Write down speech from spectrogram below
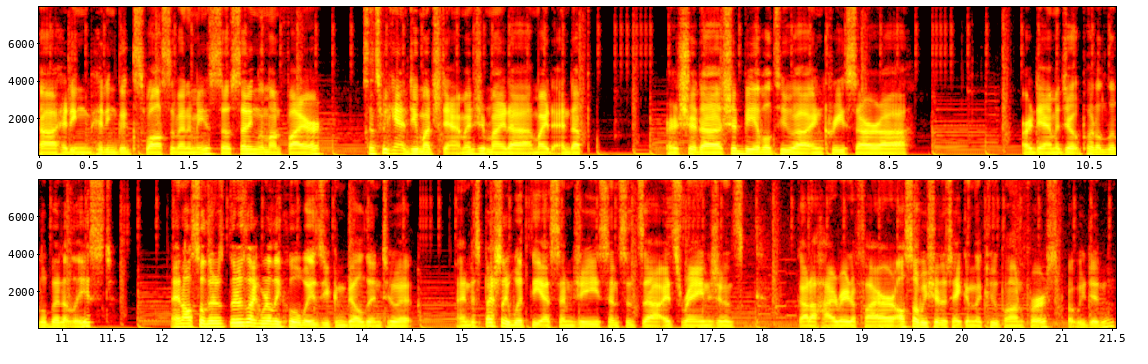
uh, hitting hitting big swaths of enemies. So setting them on fire, since we can't do much damage, it might uh, might end up or should uh, should be able to uh, increase our our damage output a little bit at least. And also there's there's like really cool ways you can build into it, and especially with the SMG since it's it's ranged and it's got a high rate of fire. Also we should have taken the coupon first, but we didn't.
